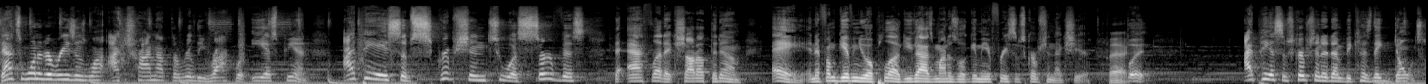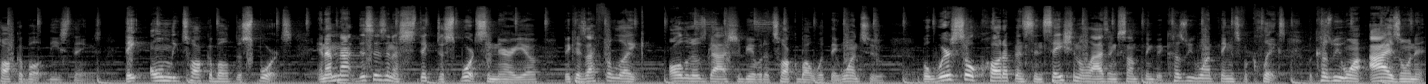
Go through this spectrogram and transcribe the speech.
That's one of the reasons why I try not to really rock with ESPN. I pay a subscription to a service, The Athletic. Shout out to them. Hey, and if I'm giving you a plug, you guys might as well give me a free subscription next year. Facts. But I pay a subscription to them because they don't talk about these things. They only talk about the sports. And I'm not, this isn't a stick to sports scenario because I feel like all of those guys should be able to talk about what they want to. But we're so caught up in sensationalizing something because we want things for clicks, because we want eyes on it,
